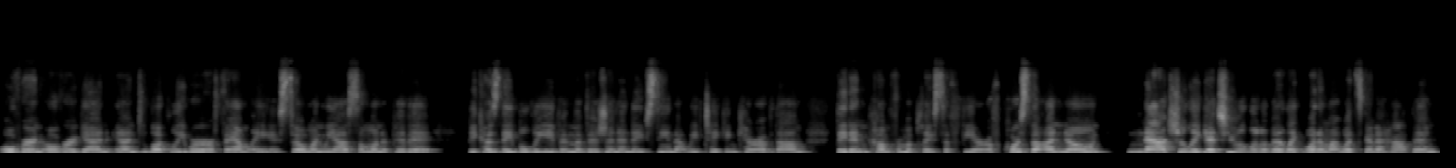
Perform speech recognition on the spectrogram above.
over and over again. And luckily, we're a family. So when we ask someone to pivot, because they believe in the vision and they've seen that we've taken care of them, they didn't come from a place of fear. Of course, the unknown naturally gets you a little bit like what am i what's going to happen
